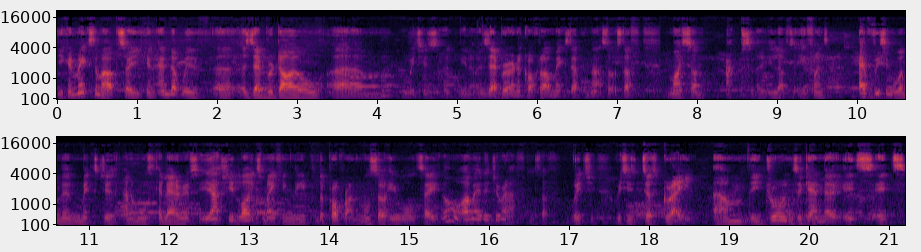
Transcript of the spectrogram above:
You can mix them up, so you can end up with uh, a zebradile, um, which is uh, you know a zebra and a crocodile mixed up and that sort of stuff. My son absolutely loves it. He finds every single one of the mixture animals hilarious. He actually likes making the, the proper animals, so he will say, "Oh, I made a giraffe" and stuff, which which is just great. Um, the drawings again, though, it's it's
